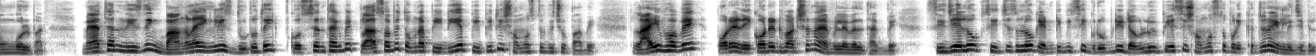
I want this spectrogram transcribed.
মঙ্গলবার। Math and reasoning Bangla English দুটোতেই কোশ্চেন থাকবে ক্লাস হবে, তোমরা পিডিএফ পিপিটি সমস্ত কিছু পাবে। লাইভ হবে, পরে রেকর্ডেড ভার্সনও অ্যাভেলেবেল থাকবে। সিজিএল হোক সিএচএসএল হোক এনটিপিসি গ্রুপ ডি ডব্লিউপিএসসি সমস্ত পরীক্ষার জন্য এলিজিবল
